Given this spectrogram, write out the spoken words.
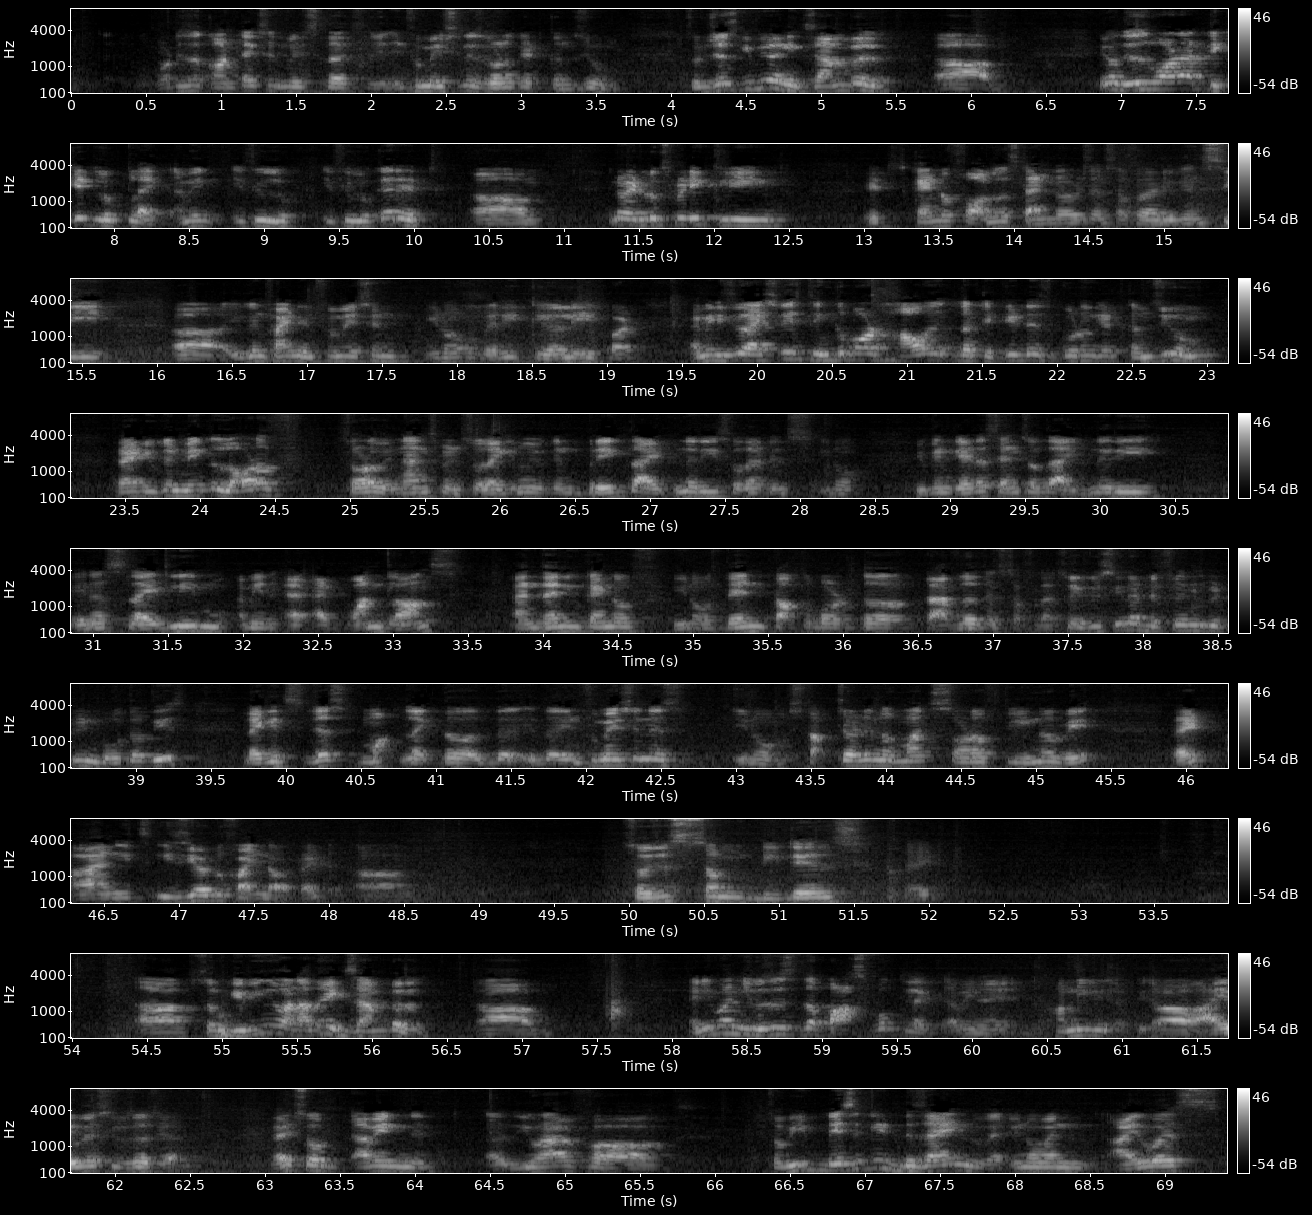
what is the context in which the information is going to get consumed? So just give you an example. Uh, you know, this is what our ticket looked like. I mean, if you look if you look at it, um, you know, it looks pretty clean it kind of follows standards and stuff like that. You can see, uh, you can find information, you know, very clearly. But I mean, if you actually think about how the ticket is going to get consumed, right, you can make a lot of sort of enhancements. So, like, you know, you can break the itinerary so that it's, you know, you can get a sense of the itinerary in a slightly, I mean, at, at one glance. And then you kind of, you know, then talk about the travelers and stuff like that. So, if you see the difference between both of these, like it's just like the, the the information is you know structured in a much sort of cleaner way, right? And it's easier to find out, right? Um, so just some details, right? Uh, so giving you another example, um, anyone uses the passbook? Like I mean, how many uh, iOS users here, right? So I mean, uh, you have. Uh, so we basically designed, you know, when iOS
